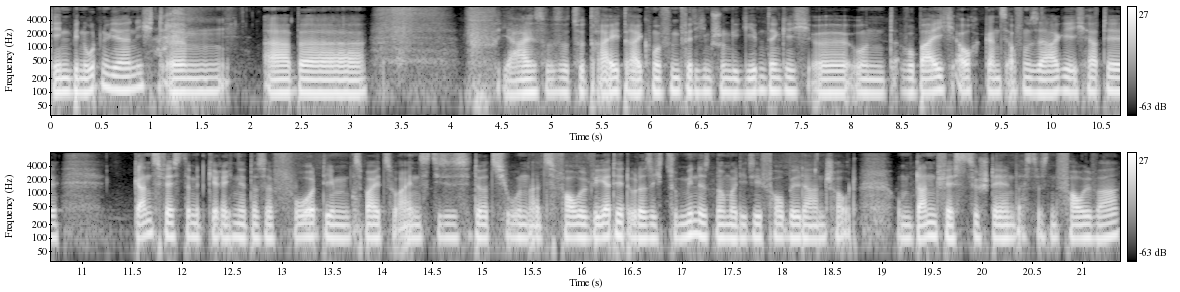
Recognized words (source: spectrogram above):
Den benoten wir ja nicht, ähm, aber ja, so, so zu drei, 3,5 hätte ich ihm schon gegeben, denke ich. Äh, und wobei ich auch ganz offen sage, ich hatte ganz fest damit gerechnet, dass er vor dem 2 zu 1 diese Situation als faul wertet oder sich zumindest nochmal die TV-Bilder anschaut, um dann festzustellen, dass das ein Foul war.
